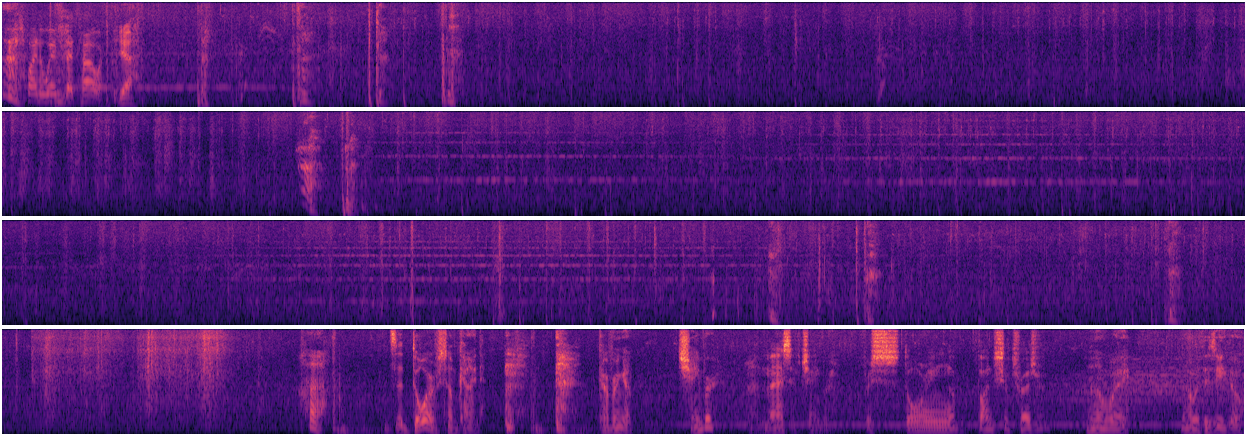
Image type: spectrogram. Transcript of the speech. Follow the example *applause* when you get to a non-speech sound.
Let's find a way to that tower. Yeah. It's a door of some kind. *clears throat* Covering a chamber? A massive chamber. For storing a bunch of treasure? No way. Not with his ego.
